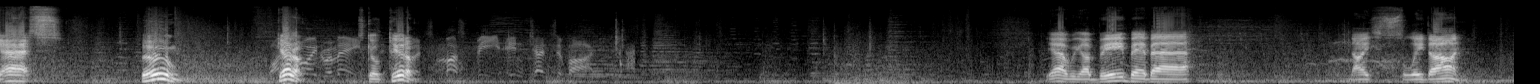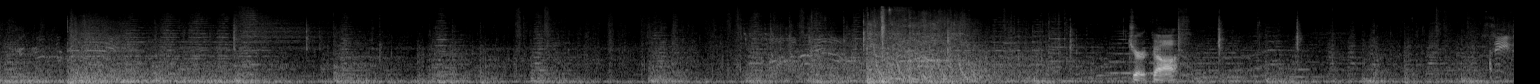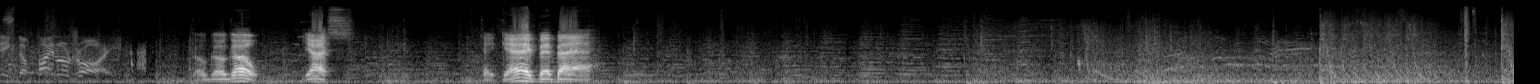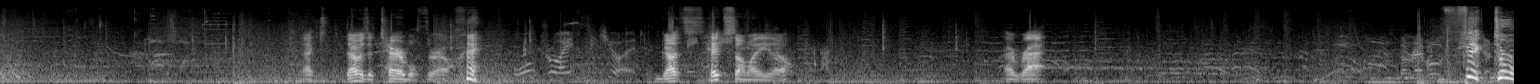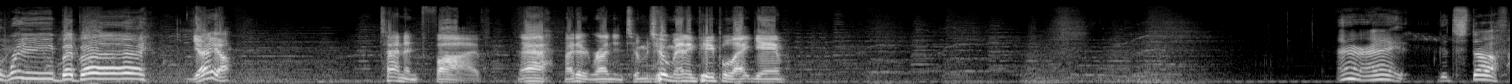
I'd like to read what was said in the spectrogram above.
Yes! Boom! Get him! Let's go get Efforts Must be intensified. Yeah, we got B, baby. Nicely done. Jerk off. Final droid. Go, go, go. Yes. Take A, baby. That, that was a terrible throw. All. Got hit somebody though. Alright. Victory, baby! Yeah! 10 and 5. Ah, I didn't run into too many people that game. Alright, good stuff.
